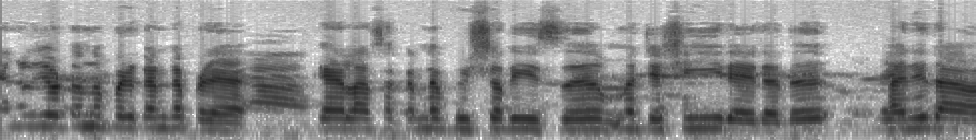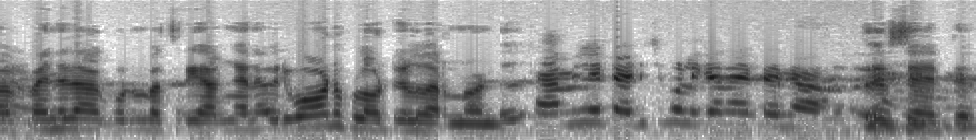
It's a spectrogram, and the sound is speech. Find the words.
ഞങ്ങൾ ചോട്ടൊന്നപ്പോഴും കണ്ടപ്പോഴേ കേരള സെക്കൻഡ് ഫിഷറീസ് മറ്റേ ക്ഷീരത് വനിത വനിതാ കുടുംബശ്രീ അങ്ങനെ ഒരുപാട് പ്ലോട്ടുകൾ വരണുണ്ട്. തീർച്ചയായിട്ടും.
